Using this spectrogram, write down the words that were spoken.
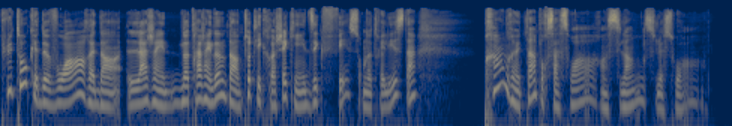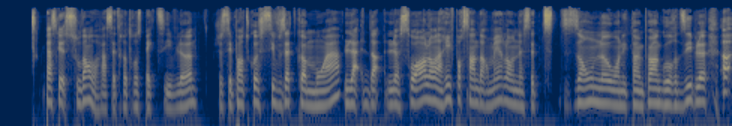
plutôt que de voir dans notre agenda, dans tous les crochets qui indiquent fait sur notre liste, hein, prendre un temps pour s'asseoir en silence le soir. Parce que souvent, on va faire cette rétrospective-là. Je sais pas, en tout cas, si vous êtes comme moi, dans- le soir, là, on arrive pour s'endormir, là, on a cette petite zone là, où on est un peu engourdi. Puis là, ah,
